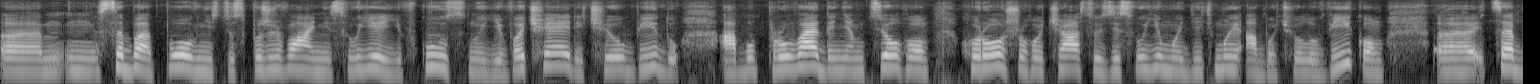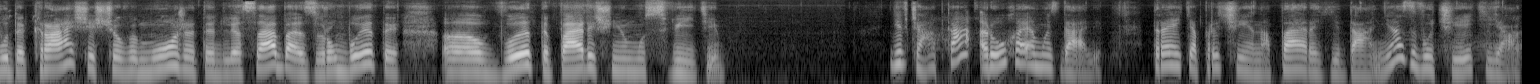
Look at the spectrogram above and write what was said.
е, себе повністю споживанні своєї вкусної вечері чи обіду, або проведенням цього хорошого часу зі своїми дітьми або чоловіком. Е, Це буде краще, що ви можете для себе зробити е, в теперішньому світі. Дівчатка, рухаємось далі. Третя причина переїдання звучить як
